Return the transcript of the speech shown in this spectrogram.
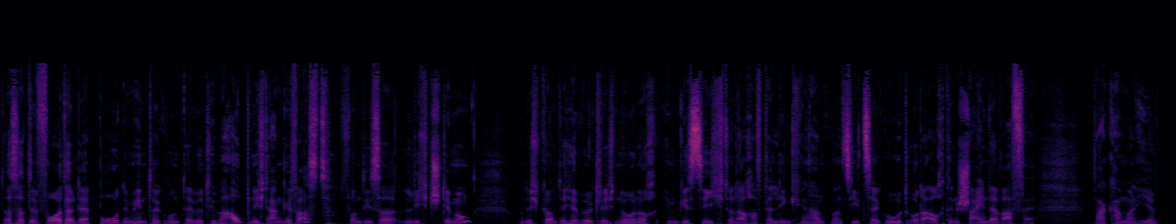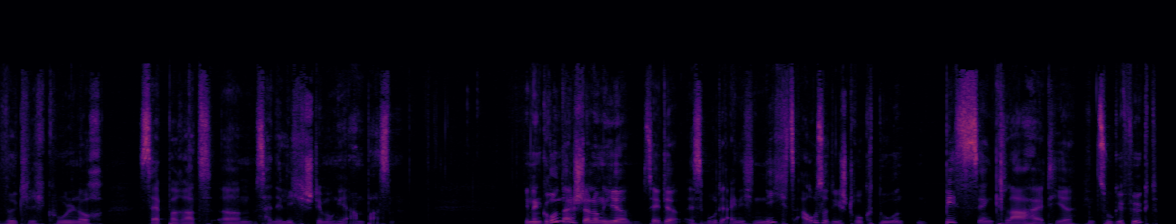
Das hat den Vorteil, der Boden im Hintergrund, der wird überhaupt nicht angefasst von dieser Lichtstimmung und ich konnte hier wirklich nur noch im Gesicht und auch auf der linken Hand, man sieht sehr gut, oder auch den Schein der Waffe. Da kann man hier wirklich cool noch separat ähm, seine Lichtstimmung hier anpassen. In den Grundeinstellungen hier seht ihr, es wurde eigentlich nichts außer die Struktur und ein bisschen Klarheit hier hinzugefügt.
